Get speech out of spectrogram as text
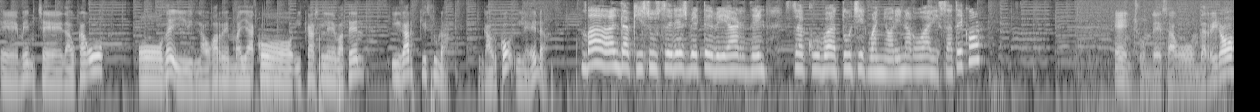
e, mentxe daukagu, odei laugarren mailako ikasle baten igarkizuna, gaurko lehena. Ba aldakizu zerez bete behar den zaku bat utxik baino harinagoa izateko? Entzun dezagun berriro,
